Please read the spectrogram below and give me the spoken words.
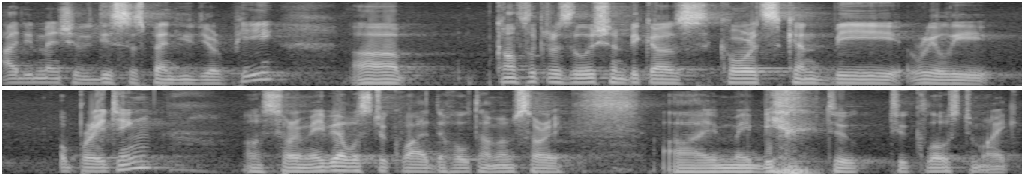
I did mention we did suspend UDRP. Uh, conflict resolution because courts can be really operating. Oh, sorry, maybe I was too quiet the whole time. I'm sorry. I may be too, too close to mic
